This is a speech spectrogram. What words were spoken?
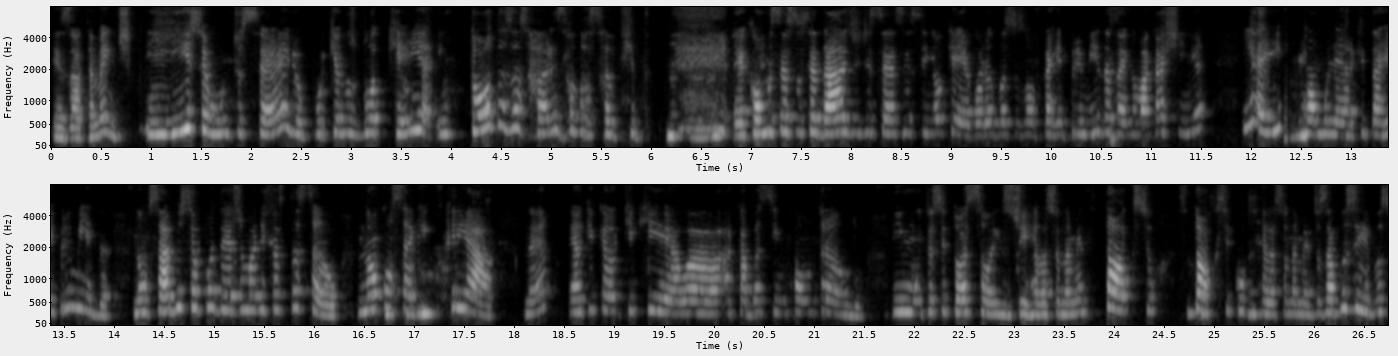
Exatamente. E isso é muito sério porque nos bloqueia em todas as áreas da nossa vida. Uhum. É como se a sociedade dissesse assim: ok, agora vocês vão ficar reprimidas aí numa caixinha. E aí, uma mulher que está reprimida, não sabe o seu poder de manifestação, não consegue uhum. criar, né? É o que, que, que ela acaba se encontrando em muitas situações de relacionamento tóxico, tóxico, relacionamentos abusivos,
